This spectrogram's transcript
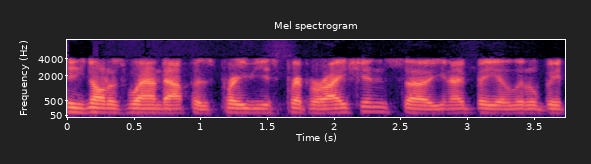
he's not as wound up as previous preparations, so you know, be a little bit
